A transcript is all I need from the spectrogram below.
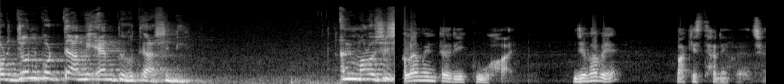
অর্জন করতে আমি এমপি হতে আসিনি। আমি মানুষের পার্লামেন্টারি কু হয় যেভাবে পাকিস্তানে হয়েছে।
